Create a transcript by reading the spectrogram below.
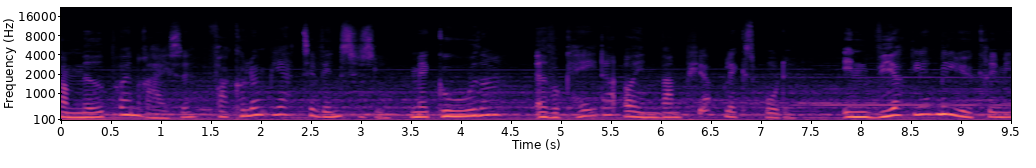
Kom med på en rejse fra Colombia til Vendsyssel med guder, advokater og en vampyrblæksprutte. En virkelig miljøkrimi,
